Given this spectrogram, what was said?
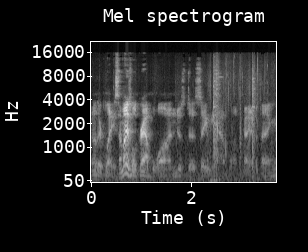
another place? I might as well grab one just to say we have one kind of a thing.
